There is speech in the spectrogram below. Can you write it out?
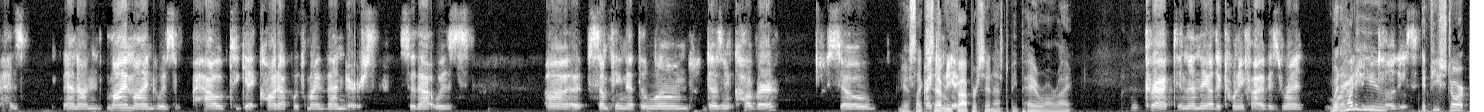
has been on my mind was how to get caught up with my vendors. So that was uh, something that the loan doesn't cover. So Yes, like I seventy-five percent has to be payroll, right? correct, and then the other twenty five is rent. But how do you- Utilities. If you start,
